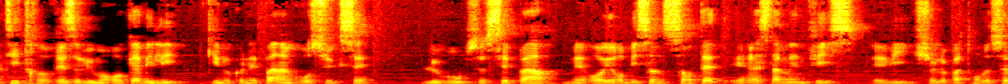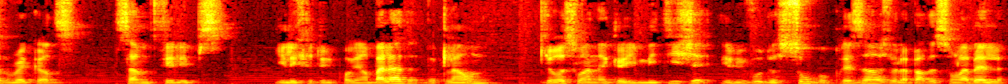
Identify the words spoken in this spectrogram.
Un titre résolument rockabilly qui ne connaît pas un gros succès. Le groupe se sépare, mais Roy Orbison s'entête et reste à Memphis et vit chez le patron de Sun Records, Sam Phillips. Il écrit une première ballade, The Clown, qui reçoit un accueil mitigé et lui vaut de sombres présages de la part de son label.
